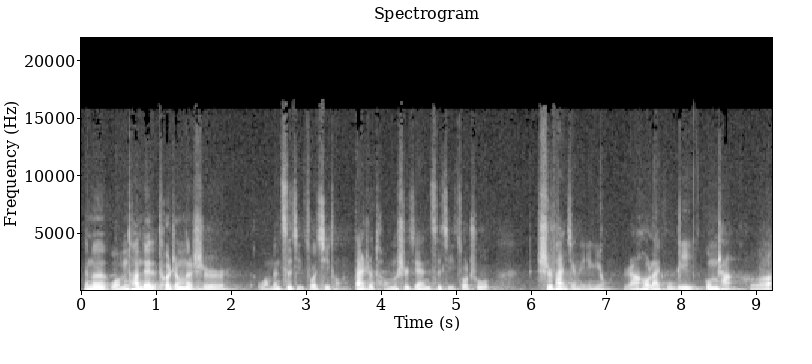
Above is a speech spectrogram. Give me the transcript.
那么我们团队的特征呢，是我们自己做系统，但是同时间自己做出示范性的应用，然后来鼓励工厂和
